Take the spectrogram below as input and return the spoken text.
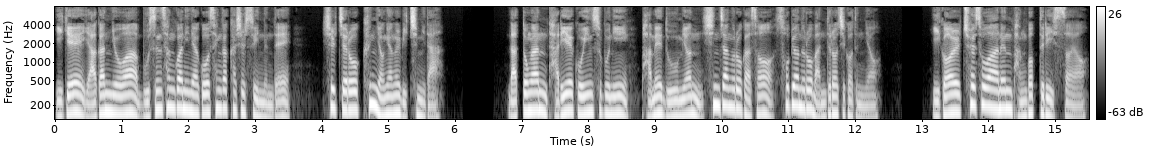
이게 야간뇨와 무슨 상관이냐고 생각하실 수 있는데 실제로 큰 영향을 미칩니다. 낮 동안 다리에 고인 수분이 밤에 누우면 신장으로 가서 소변으로 만들어지거든요. 이걸 최소화하는 방법들이 있어요.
